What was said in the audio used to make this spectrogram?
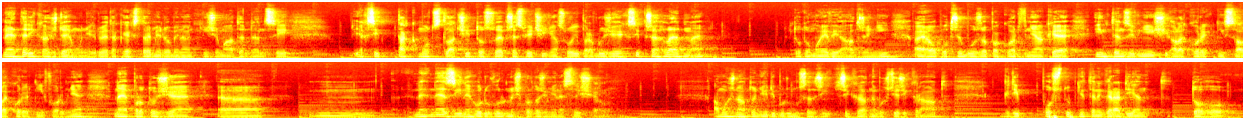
Ne tedy každému, někdo je tak extrémně dominantní, že má tendenci jak si tak moc tlačit to své přesvědčení a svoji pravdu, že jak si přehlédne toto moje vyjádření a já ho potřebuji zopakovat v nějaké intenzivnější, ale korektní, stále korektní formě, ne protože, eh, mm, ne, ne z jiného důvodu, než protože mě neslyšel. A možná to někdy budu muset říct třikrát nebo čtyřikrát, kdy postupně ten gradient toho,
